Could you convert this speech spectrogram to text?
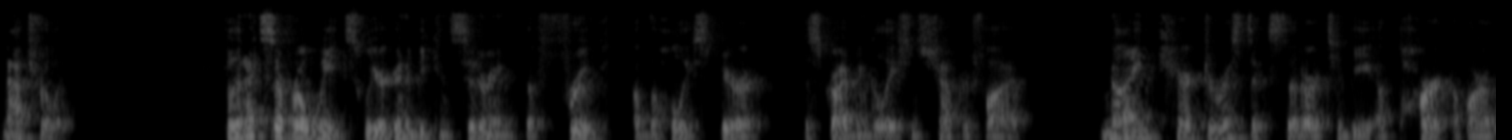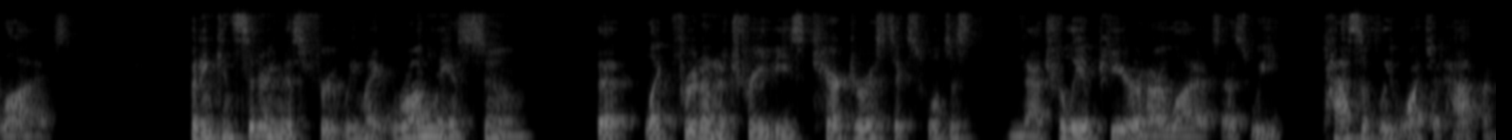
naturally. For the next several weeks, we are going to be considering the fruit of the Holy Spirit described in Galatians chapter 5. Nine characteristics that are to be a part of our lives. But in considering this fruit, we might wrongly assume that, like fruit on a tree, these characteristics will just naturally appear in our lives as we passively watch it happen.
